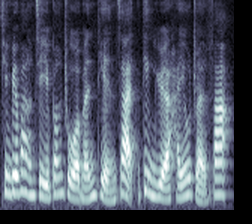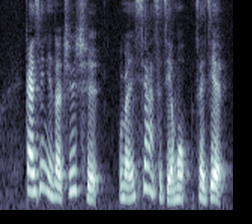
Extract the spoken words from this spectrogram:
请别忘记帮助我们点赞、订阅还有转发，感谢您的支持。我们下次节目再见。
